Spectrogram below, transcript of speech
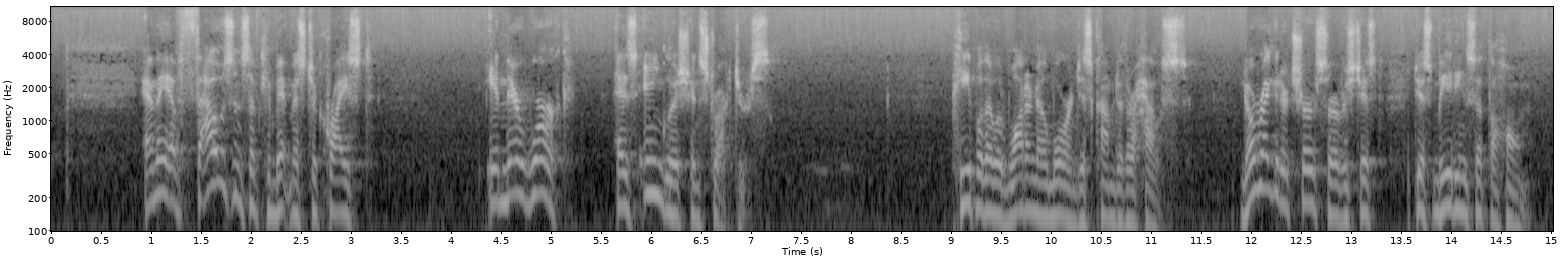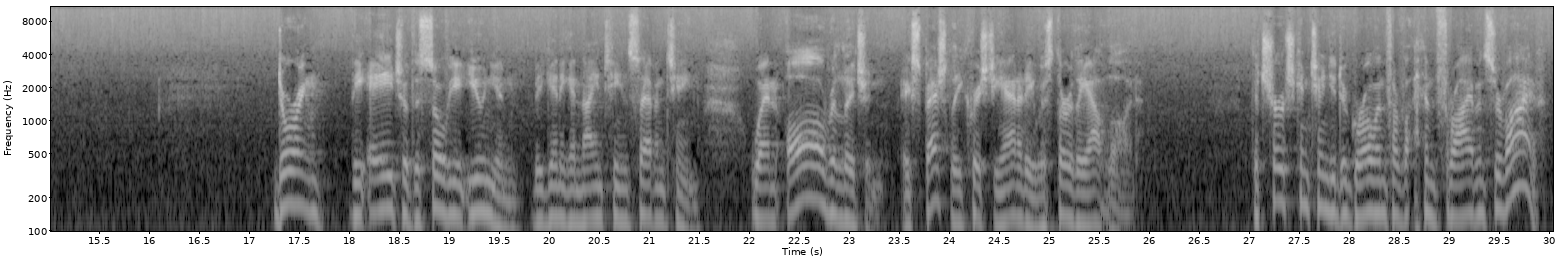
And they have thousands of commitments to Christ in their work as English instructors. people that would want to know more and just come to their house. No regular church service, just, just meetings at the home. During the age of the Soviet Union, beginning in 1917, when all religion, especially Christianity, was thoroughly outlawed, the church continued to grow and, th- and thrive and survive.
